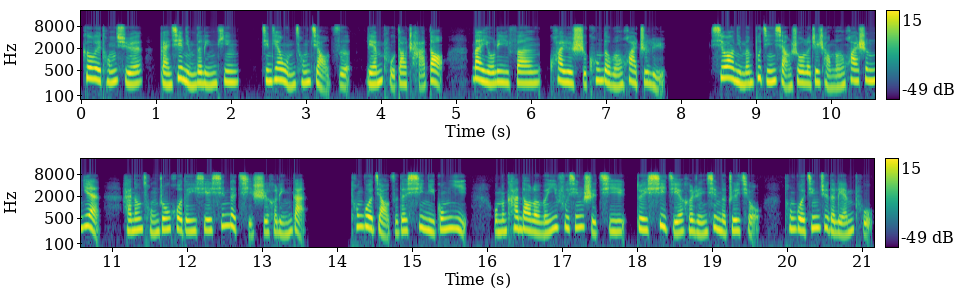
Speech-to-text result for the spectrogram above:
各位同学，感谢你们的聆听。今天我们从饺子、脸谱到茶道。漫游了一番跨越时空的文化之旅，希望你们不仅享受了这场文化盛宴，还能从中获得一些新的启示和灵感。通过饺子的细腻工艺，我们看到了文艺复兴时期对细节和人性的追求；通过京剧的脸谱，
